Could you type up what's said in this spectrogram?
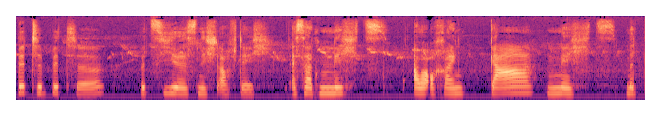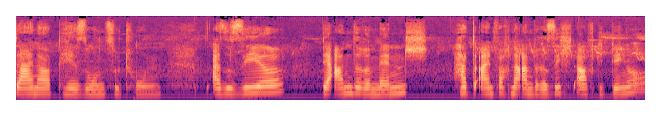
bitte, bitte beziehe es nicht auf dich. Es hat nichts, aber auch rein gar nichts mit deiner Person zu tun. Also sehe, der andere Mensch hat einfach eine andere Sicht auf die Dinge.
